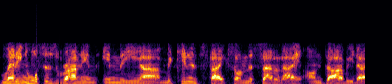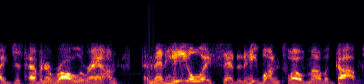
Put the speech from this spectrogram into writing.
letting horses run in in the uh, Mackinnon Stakes on the Saturday on Derby Day, just having a roll around. And then he always said, and he won 12 Melbourne Cups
